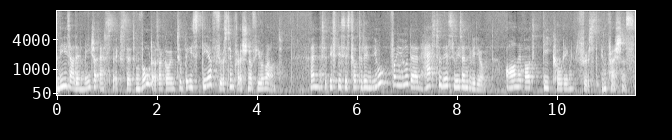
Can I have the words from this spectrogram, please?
These are the major aspects that voters are going to base their first impression of you around. And if this is totally new for you, then head to this recent video, all about decoding first impressions.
